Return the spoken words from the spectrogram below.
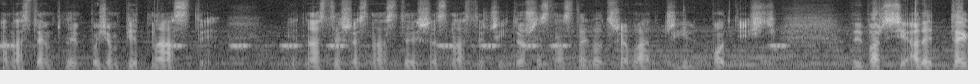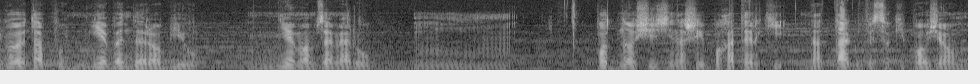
A następny poziom 15. 15, 16, 16, czyli do 16 trzeba Jill podnieść. Wybaczcie, ale tego etapu nie będę robił. Nie mam zamiaru mm, podnosić naszej bohaterki na tak wysoki poziom.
